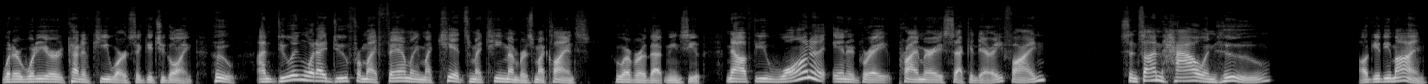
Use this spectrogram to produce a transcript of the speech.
What are what are your kind of keywords that get you going? Who? I'm doing what I do for my family, my kids, my team members, my clients, whoever that means to you. Now, if you want to integrate primary, secondary, fine. Since I'm how and who, I'll give you mine.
